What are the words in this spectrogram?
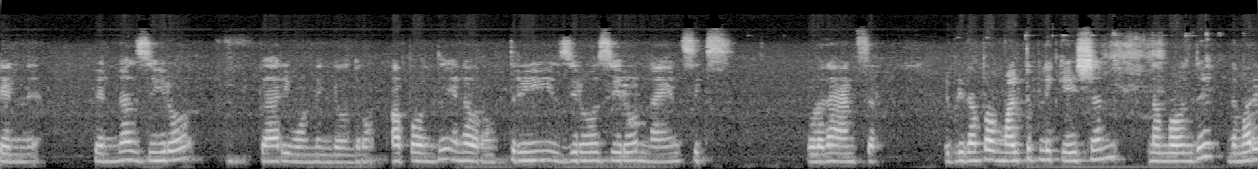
டென்னு டென்னா ஜீரோ கேரி ஒன்று இங்கே வந்துடும் அப்போ வந்து என்ன வரும்? Three zero zero nine six இவ்வளோதான் ஆன்சர் இப்படி தான்ப்பா மல்டிப்ளிகேஷன் நம்ம வந்து இந்த மாதிரி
